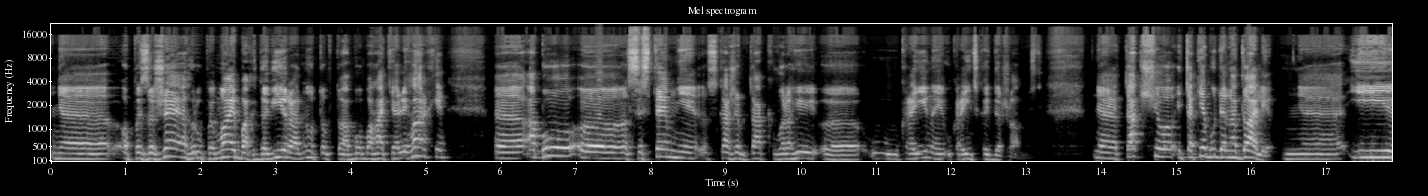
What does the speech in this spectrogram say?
е, ОПЗЖ, групи Майбах, Довіра, ну тобто або багаті олігархи, або е, системні, скажімо так, вороги е, України, української державності. Е, Так що і таке буде надалі. Е, І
